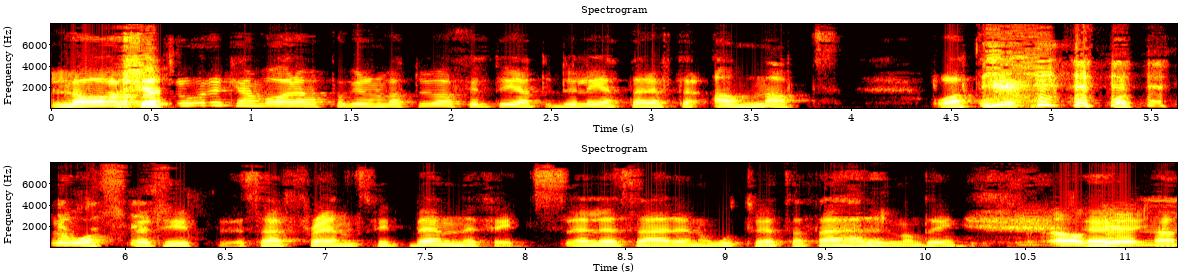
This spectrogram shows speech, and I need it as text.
Lars, jag tror det kan vara på grund av att du har fyllt i att du letar efter annat. Och att det är ett språk för typ så här friends with benefits eller så här en otrohetsaffär eller någonting. Okay. Eh,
